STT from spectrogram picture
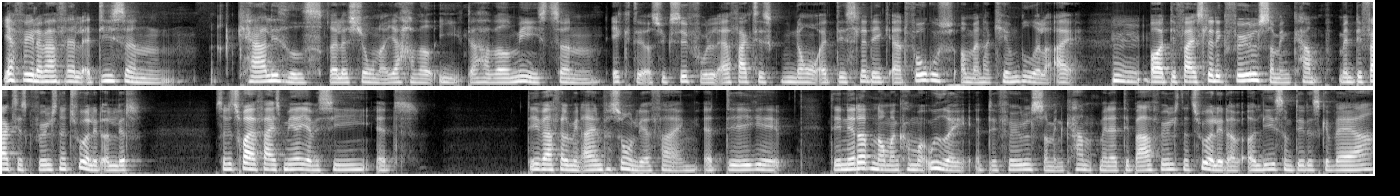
jeg føler i hvert fald, at de sådan kærlighedsrelationer, jeg har været i, der har været mest sådan ægte og succesfulde, er faktisk, når at det slet ikke er et fokus, om man har kæmpet eller ej. Mm. Og at det faktisk slet ikke føles som en kamp, men det faktisk føles naturligt og let. Så det tror jeg faktisk mere, jeg vil sige, at det er i hvert fald min egen personlige erfaring, at det ikke, det er netop, når man kommer ud af, at det føles som en kamp, men at det bare føles naturligt og, og ligesom det, det skal være.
